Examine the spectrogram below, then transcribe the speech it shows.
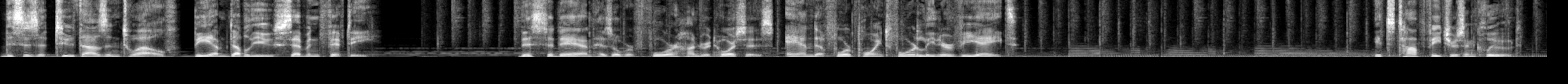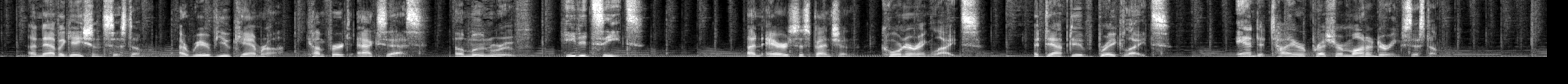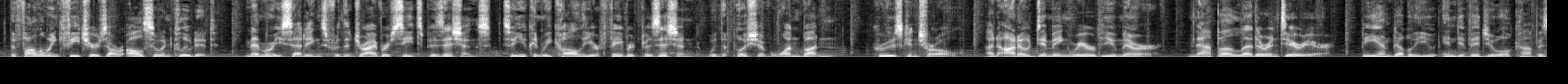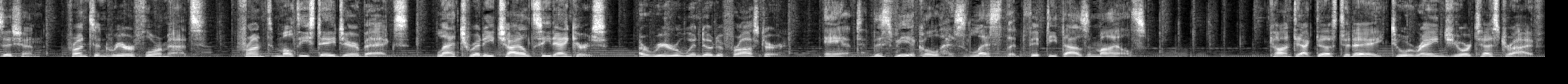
This is a 2012 BMW 750. This sedan has over 400 horses and a 4.4-liter V8. Its top features include a navigation system, a rear-view camera, comfort access, a moonroof, heated seats, an air suspension, cornering lights, adaptive brake lights, and a tire pressure monitoring system. The following features are also included. Memory settings for the driver's seat's positions so you can recall your favorite position with the push of one button. Cruise control, an auto-dimming rear view mirror, Nappa leather interior, BMW individual composition, front and rear floor mats, front multi-stage airbags, latch-ready child seat anchors, a rear window defroster, and this vehicle has less than 50,000 miles. Contact us today to arrange your test drive.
